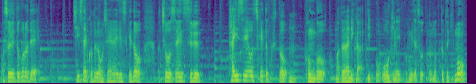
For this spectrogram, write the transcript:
まあ、そういうところで小さいことかもしれないですけど、まあ挑戦する体制をつけておくと、うん。今後また何か一歩大きな一歩踏み出そうと思った時も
